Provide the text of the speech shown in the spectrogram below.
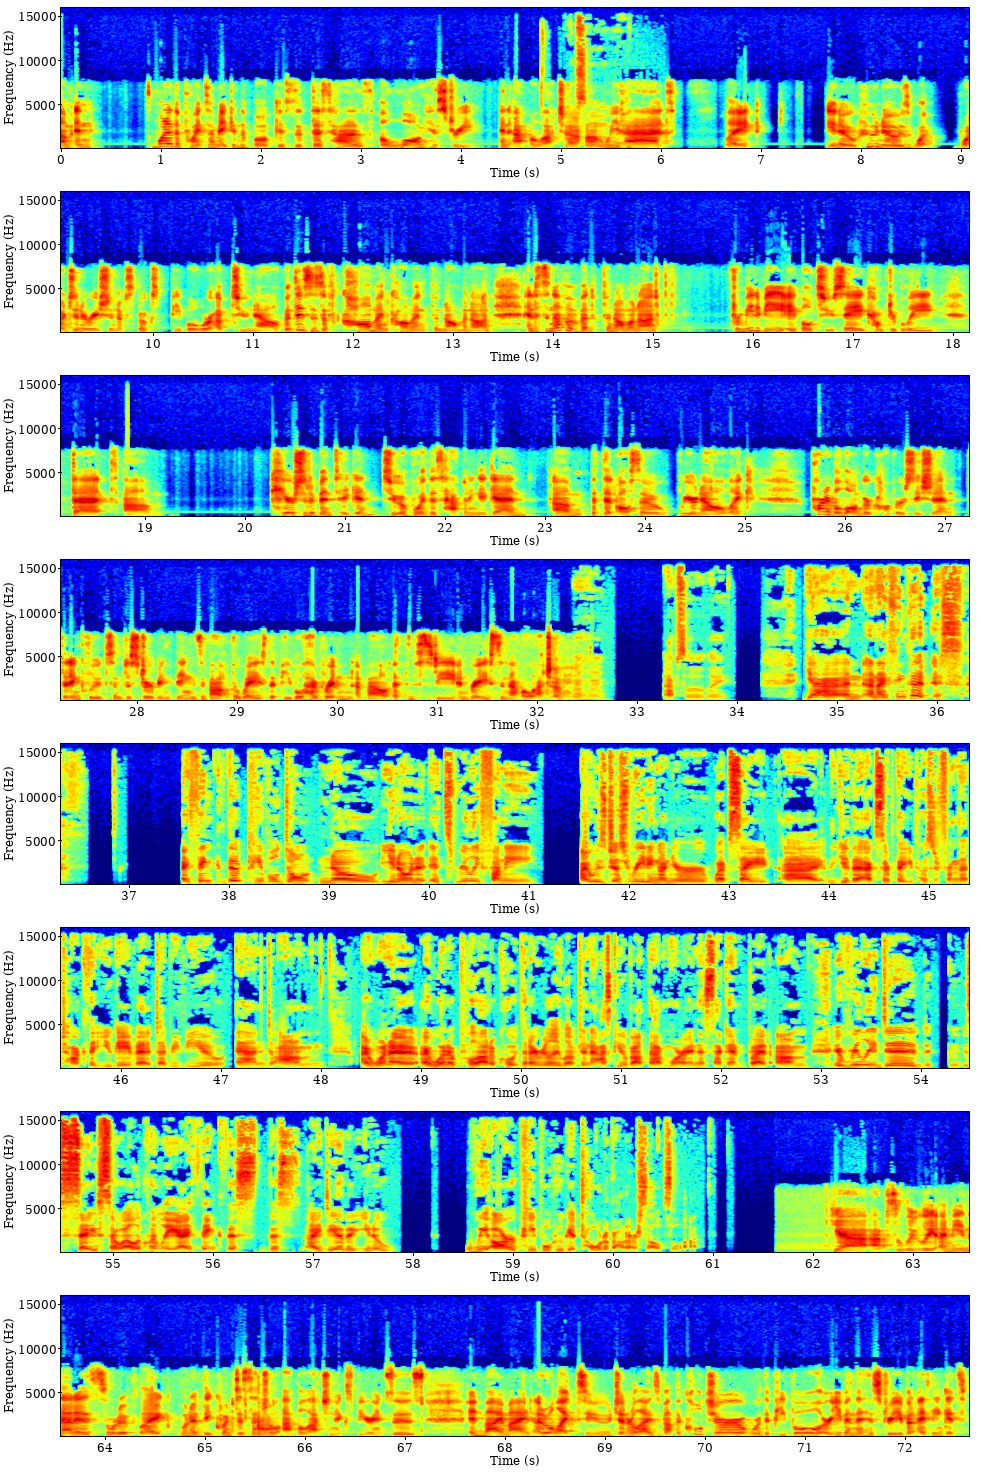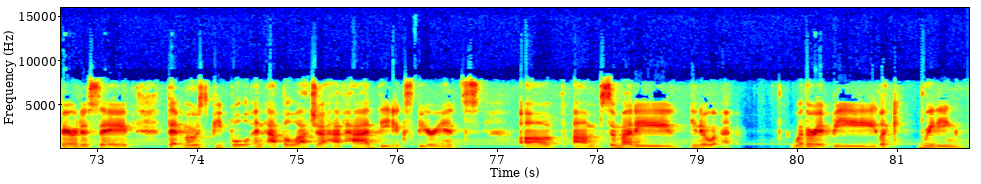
Um, and one of the points I make in the book is that this has a long history in Appalachia. Um, we've had like, you know, who knows what what generation of spokespeople we're up to now, but this is a common, common phenomenon, and it's enough of a phenomenon for me to be able to say comfortably that um, care should have been taken to avoid this happening again, um, but that also we are now like part of a longer conversation that includes some disturbing things about the ways that people have written about ethnicity and race in Appalachia. Mm-hmm. Absolutely. Yeah, and and I think that it's I think that people don't know, you know, and it, it's really funny. I was just reading on your website uh, you, the excerpt that you posted from the talk that you gave at WVU, and um, I want to I want to pull out a quote that I really loved and ask you about that more in a second. But um, it really did say so eloquently. I think this this idea that you know we are people who get told about ourselves a lot yeah, absolutely. I mean, that is sort of like one of the quintessential Appalachian experiences in my mind. I don't like to generalize about the culture or the people or even the history, but I think it's fair to say that most people in Appalachia have had the experience of um, somebody, you know, whether it be like reading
